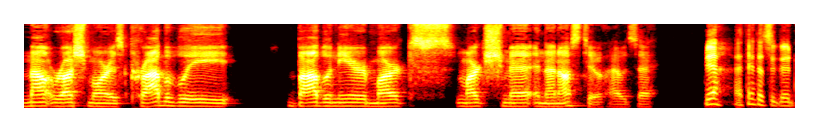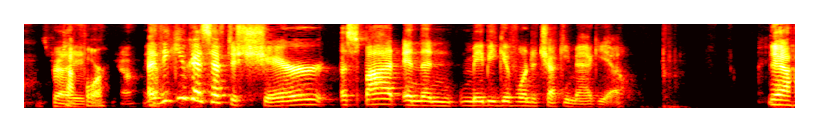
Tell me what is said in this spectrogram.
Mount Rushmore is probably Bob Lanier, Marks, Mark Schmidt, and then us two. I would say Yeah, I think that's a good it's probably top four. You know, I think you guys have to share a spot and then maybe give one to Chucky Maggio. Yeah,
